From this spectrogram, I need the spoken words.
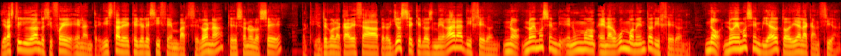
y ahora estoy dudando si fue en la entrevista de que yo les hice en Barcelona, que eso no lo sé, porque yo tengo la cabeza, pero yo sé que los Megara dijeron, no, no hemos en, en algún momento dijeron, no, no hemos enviado todavía la canción.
